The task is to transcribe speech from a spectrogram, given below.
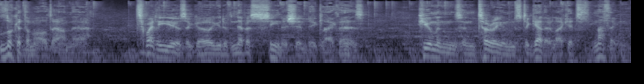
Look at them all down there. Twenty years ago, you'd have never seen a shindig like this. Humans and Turians together like it's nothing.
